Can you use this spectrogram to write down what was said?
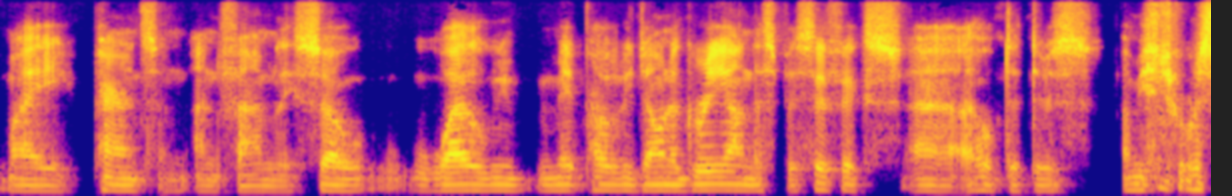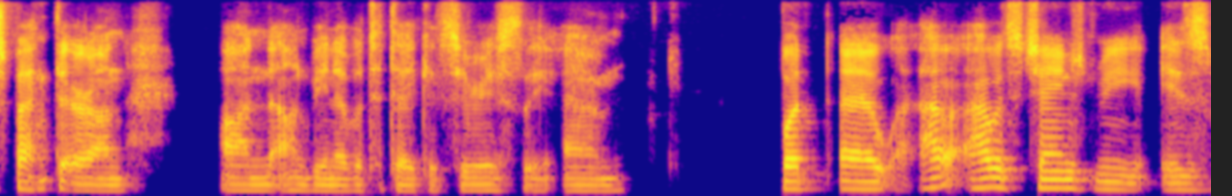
my parents and, and family. So while we may, probably don't agree on the specifics, uh, I hope that there's a mutual respect there on on on being able to take it seriously. Um, but uh, how how it's changed me is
